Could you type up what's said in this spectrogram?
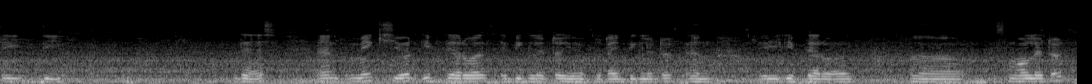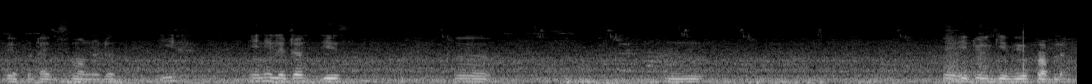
cd dash and make sure if there was a big letter you have to type big letters and if there was uh, small letters you have to type small letters. If any letters is uh, mm, it will give you problem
